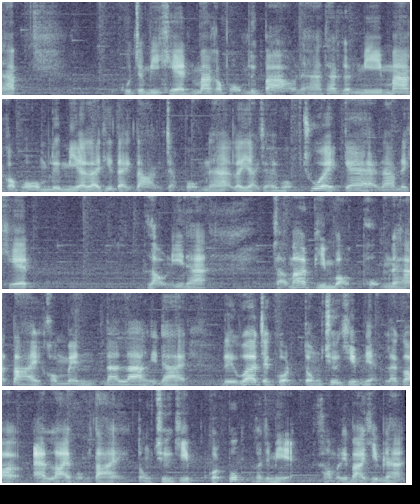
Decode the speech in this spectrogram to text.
นะครับ คุณจะมีเคสมากกว่าผมหรือเปล่านะฮะถ้าเกิดมีมากกว่าผม หรือมีอะไรที่แตกต่างจากผมนะฮะและอยากจะให้ผมช่วยแก้นะครับในเคส เหล่านี้นะฮะสามารถพิมพ์บอกผมนะฮะใต้คอมเมนต์ด้านล่างนี้ได้ หรือว่าจะกดตรงชื่อคลิปเนี่ยแล้วก็แอดไลน์ผมใต้ตรงชื่อคลิป กดปุ๊บก็จะมีคำอธิบายคลิปนะฮะ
